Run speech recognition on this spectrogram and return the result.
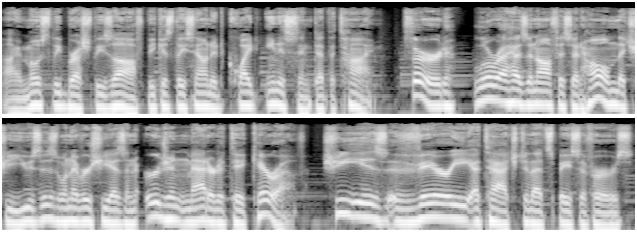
I mostly brushed these off because they sounded quite innocent at the time. Third, Laura has an office at home that she uses whenever she has an urgent matter to take care of. She is very attached to that space of hers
